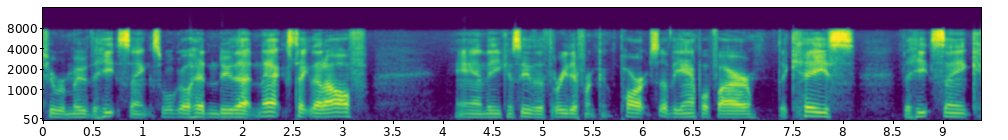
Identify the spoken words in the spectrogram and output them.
to remove the heat sink. So we'll go ahead and do that next, take that off, and then you can see the three different parts of the amplifier, the case, the heat sink,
